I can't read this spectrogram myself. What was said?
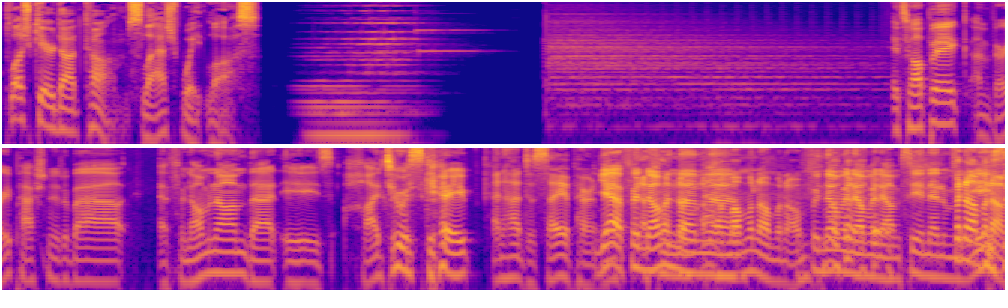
plushcare.com slash weight loss. a topic I'm very passionate about. A phenomenon that is hard to escape. And hard to say, apparently. Yeah, A phenomenon. phenom- uh, Phenomenon. Phenomenon. CNN. Phenomenon.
